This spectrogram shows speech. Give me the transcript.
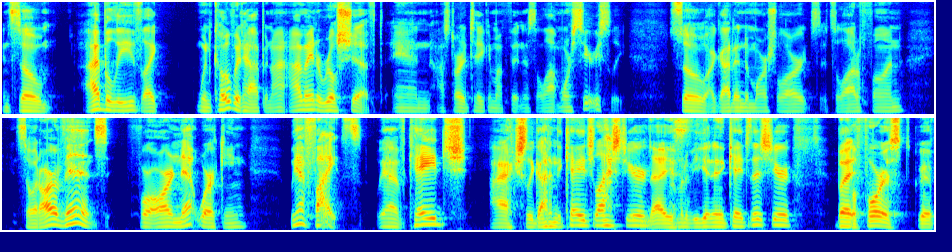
And so I believe, like, when COVID happened, I, I made a real shift and I started taking my fitness a lot more seriously. So I got into martial arts. It's a lot of fun. So at our events for our networking, we have fights. We have cage. I actually got in the cage last year. Nice. I'm going to be getting in the cage this year. But Well, Forrest Griff,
